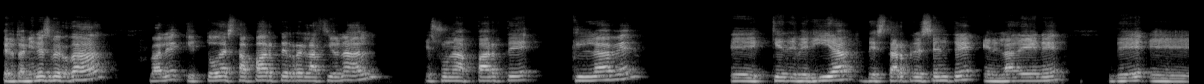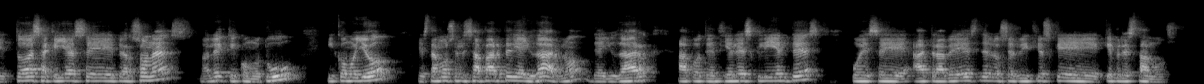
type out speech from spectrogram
pero también es verdad, ¿vale? Que toda esta parte relacional es una parte clave eh, que debería de estar presente en el ADN de eh, todas aquellas eh, personas, ¿vale? Que como tú y como yo estamos en esa parte de ayudar, ¿no? De ayudar a potenciales clientes, pues eh, a través de los servicios que, prestamos.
